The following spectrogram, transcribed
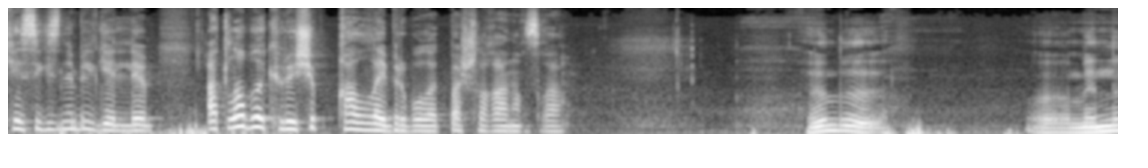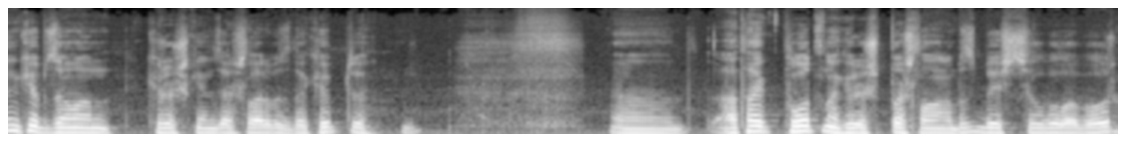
кесигиңизди билгеле атыла була күрөшүп каалай бир болот баштаганыңызга эми э, менден көп заман күрөшкен жаштарыбыз да көптү а так плотно күрөшүп башлаганыбыз беш жыл бола болор.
